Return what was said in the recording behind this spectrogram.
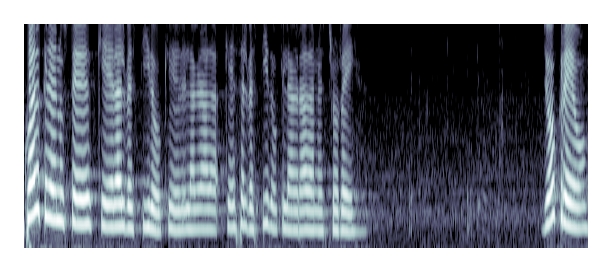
¿Cuál creen ustedes que era el vestido que le agrada, que es el vestido que le agrada a nuestro rey? Yo creo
